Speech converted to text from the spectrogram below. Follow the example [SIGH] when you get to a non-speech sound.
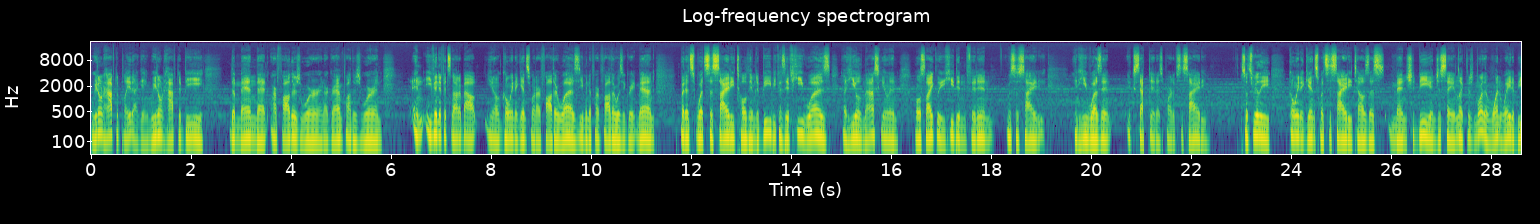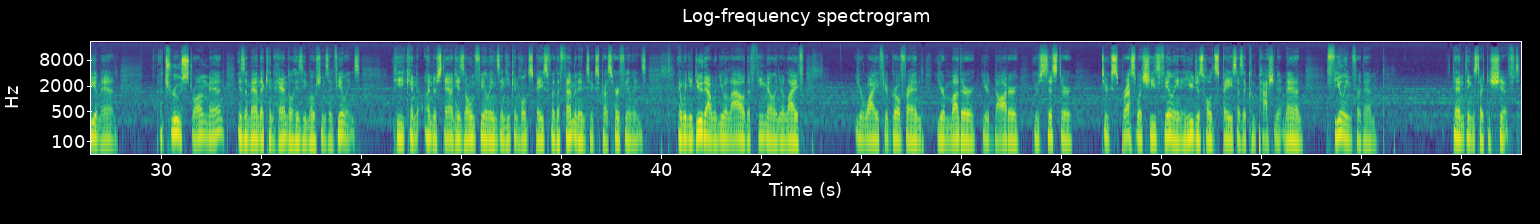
We don't have to play that game. We don't have to be the men that our fathers were and our grandfathers were and and even if it's not about, you know, going against what our father was, even if our father was a great man, but it's what society told him to be because if he was a healed masculine, most likely he didn't fit in with society and he wasn't accepted as part of society. So it's really going against what society tells us men should be and just saying, look, there's more than one way to be a man. A true strong man is a man that can handle his emotions and feelings. He can understand his own feelings and he can hold space for the feminine to express her feelings. And when you do that, when you allow the female in your life, your wife, your girlfriend, your mother, your daughter, your sister, to express what she's feeling, and you just hold space as a compassionate man, feeling for them, then things start to shift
